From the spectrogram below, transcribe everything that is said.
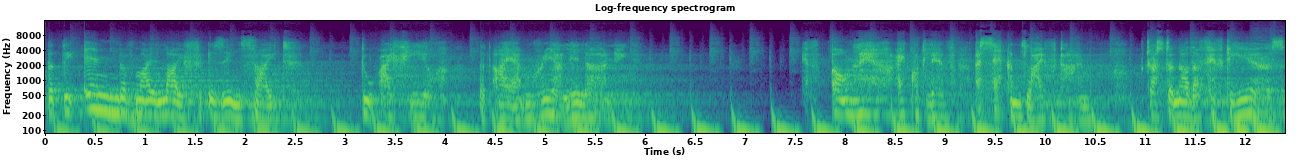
that the end of my life is in sight do I feel that I am really learning. Only I could live a second lifetime, just another 50 years,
